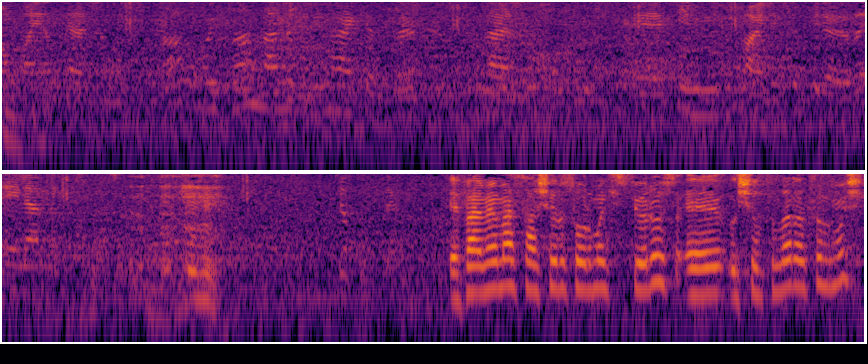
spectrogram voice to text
kampanyanın her aşamasında. O yüzden ben de bugün herkesle sizlerle filmimizi paylaşıp bir arada eğlenmek için çok mutluyum. Efendim hemen saçları sormak istiyoruz. Ee, ışıltılar atılmış.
